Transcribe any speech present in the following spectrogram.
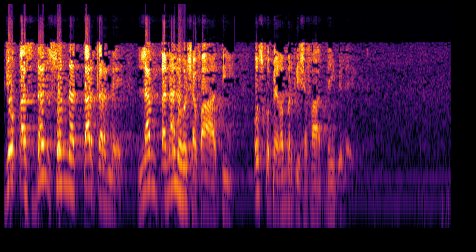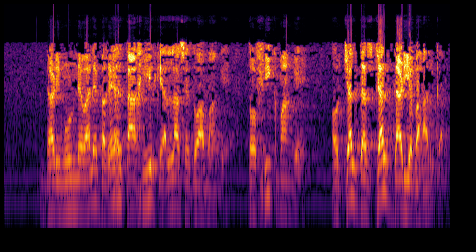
جو قصدن سنت تر کر لے، لم تنل ہو شفاعتی، اس کو پیغمبر کی شفاعت نہیں ملے۔ گی داڑھی موڑنے والے بغیر تاخیر کے اللہ سے دعا مانگے، توفیق مانگے اور جلد از جلد داڑیاں بحال کر۔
